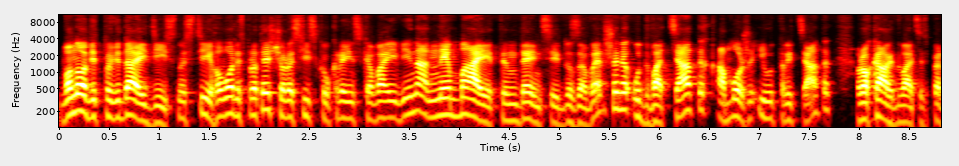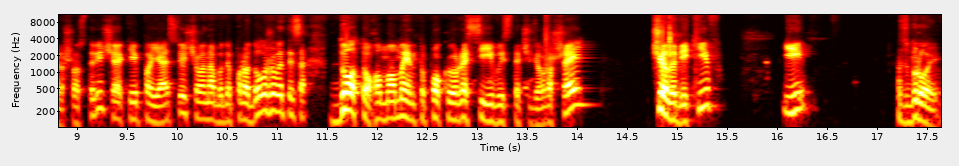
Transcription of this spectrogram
воно відповідає дійсності і говорить про те, що російсько-українська війна не має тенденції до завершення у 20-х, а може і у 30-х роках 21-го сторіччя, який пояснює, що вона буде продовжуватися до того моменту, поки у Росії вистачить грошей, чоловіків і зброї.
